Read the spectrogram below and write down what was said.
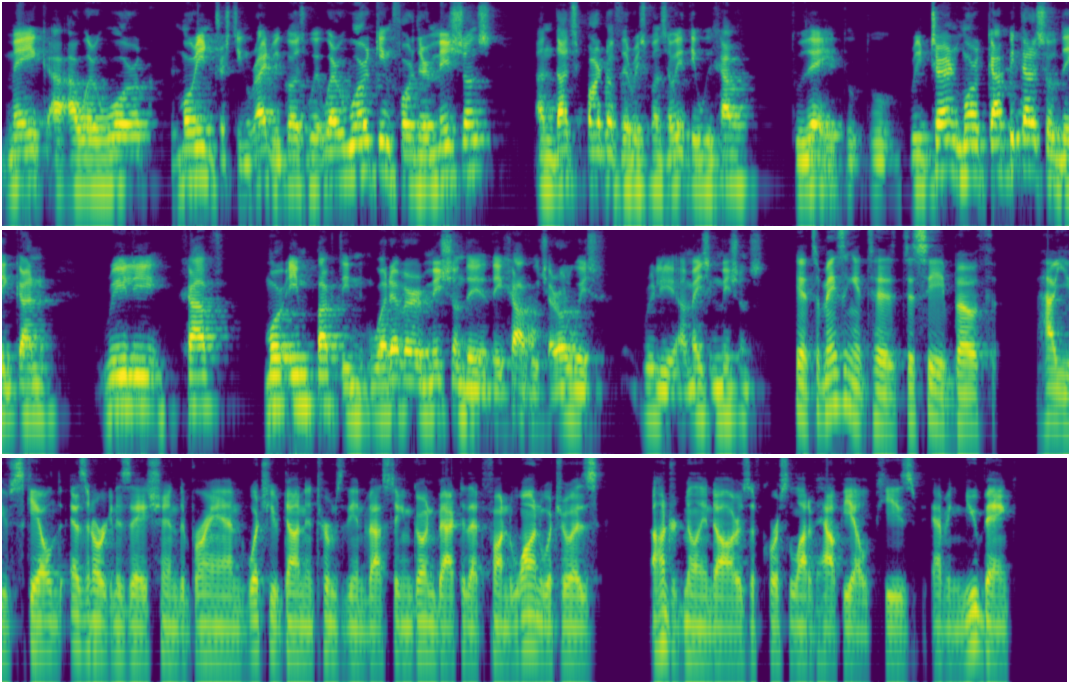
make our work more interesting, right? Because we're working for their missions, and that's part of the responsibility we have today to, to return more capital so they can really have more impact in whatever mission they, they have, which are always really amazing missions. Yeah, it's amazing to to see both how you've scaled as an organization, the brand, what you've done in terms of the investing, going back to that fund one, which was $100 million. Of course, a lot of happy LPs having Nubank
